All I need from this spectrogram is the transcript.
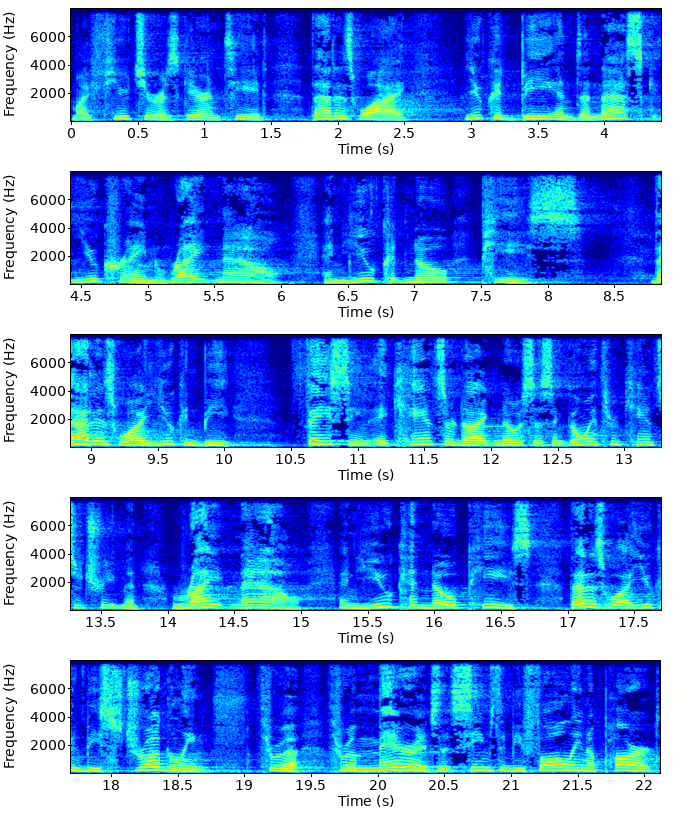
My future is guaranteed. That is why you could be in Donetsk, Ukraine right now, and you could know peace. That is why you can be facing a cancer diagnosis and going through cancer treatment right now, and you can know peace. That is why you can be struggling through a, through a marriage that seems to be falling apart,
